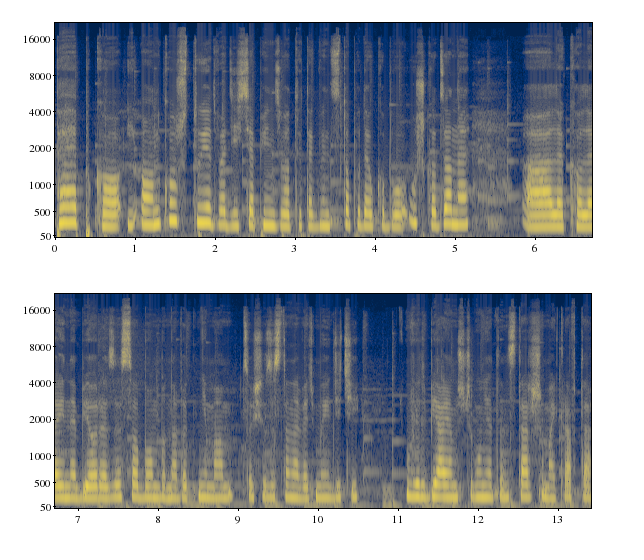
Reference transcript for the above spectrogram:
Pepko i on kosztuje 25 zł, tak więc to pudełko było uszkodzone, ale kolejne biorę ze sobą, bo nawet nie mam co się zastanawiać. Moje dzieci uwielbiają, szczególnie ten starszy Minecrafta,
